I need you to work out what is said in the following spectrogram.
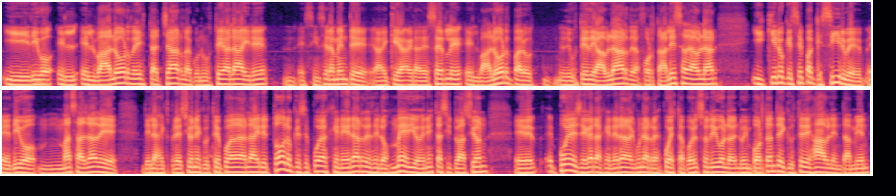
y digo, el, el valor de esta charla con usted al aire, eh, sinceramente hay que agradecerle el valor para, de usted de hablar, de la fortaleza de hablar, y quiero que sepa que sirve, eh, digo, más allá de, las expresiones que usted pueda dar al aire, todo lo que se pueda generar desde los medios en esta situación eh, puede llegar a generar alguna respuesta. Por eso digo, lo, importante es que ustedes hablen también.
